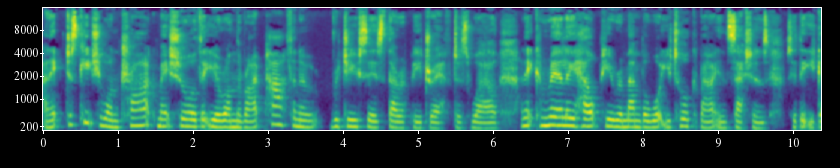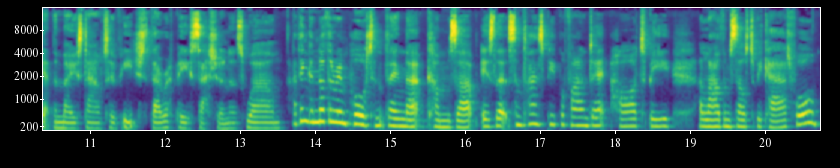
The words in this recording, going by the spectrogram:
and it just keeps you on track, make sure that you're on the right path, and reduces therapy drift as well. And it can really help you remember what you talk about in sessions so that you get the most out of each therapy session as well. I think another important important thing that comes up is that sometimes people find it hard to be allow themselves to be cared for.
